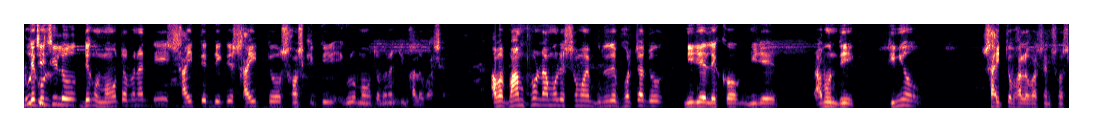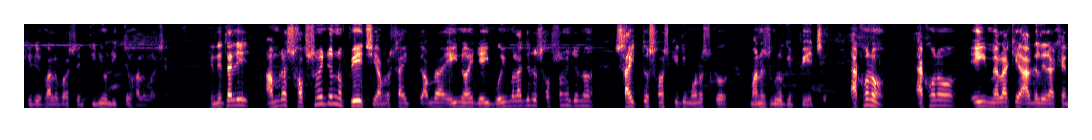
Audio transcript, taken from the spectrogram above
রুচি ছিল? দেখুন মমতা ব্যানার্জি সাহিত্যের দিক দিয়ে সাহিত্য সংস্কৃতি এগুলো মমতা ব্যানার্জি ভালোবাসেন। আবার বামফ্রন্ট আমলের সময় বুদ্ধদেব ভট্টাচার্য নিজে লেখক নিজে প্রাবন্ধিক, তিনিও সাহিত্য ভালোবাসেন, সংস্কৃতি ভালোবাসেন, তিনিও লিখতে ভালোবাসেন। নেতালি আমরা সবসময়ের জন্য পেয়েছি, আমরা সাহিত্য, আমরা এই নয় যে এই বইমেলা কিন্তু সবসময়ের জন্য সাহিত্য, সংস্কৃতি মনস্ক মানুষগুলোকে পেয়েছে। এখনও এখনও এই মেলাকে আগলে রাখেন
